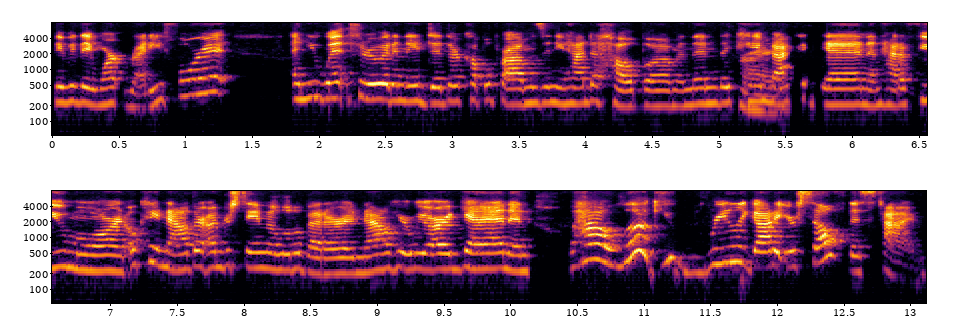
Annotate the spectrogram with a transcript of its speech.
Maybe they weren't ready for it. And you went through it and they did their couple problems and you had to help them. And then they came right. back again and had a few more. And okay, now they're understanding a little better. And now here we are again. And wow, look, you really got it yourself this time.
